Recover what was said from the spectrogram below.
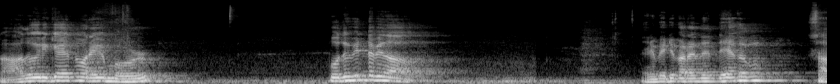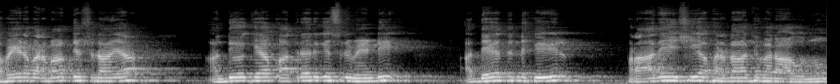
കാതോലിക്ക എന്ന് പറയുമ്പോൾ പൊതുവിന്റെ പിതാവ്. അതിനെപ്പറ്റി പറയുന്നത് ഇദ്ദേഹം സഭയുടെ പരമാധ്യക്ഷനായ അന്ത്യോക്യ പാത്രീസിന് വേണ്ടി അദ്ദേഹത്തിന്റെ കീഴിൽ പ്രാദേശിക ഭരണാധിപനാകുന്നു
